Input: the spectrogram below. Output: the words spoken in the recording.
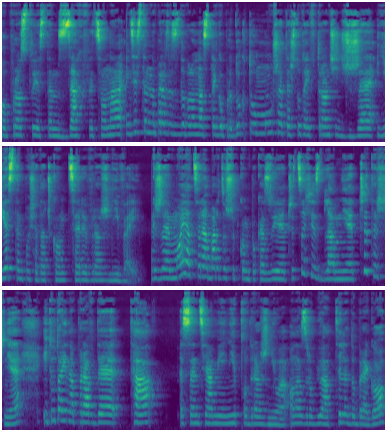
Po prostu jestem zachwycona, więc jestem naprawdę zadowolona z tego produktu. Muszę też tutaj wtrącić, że jestem posiadaczką cery wrażliwej. Także moja cera bardzo szybko mi pokazuje, czy coś jest dla mnie, czy też nie. I tutaj naprawdę ta esencja mnie nie podrażniła. Ona zrobiła tyle dobrego.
